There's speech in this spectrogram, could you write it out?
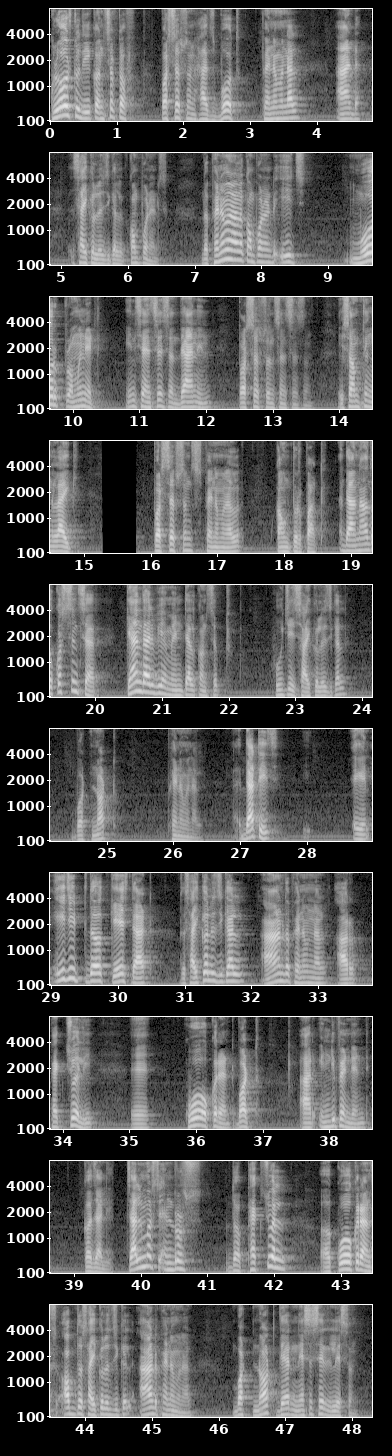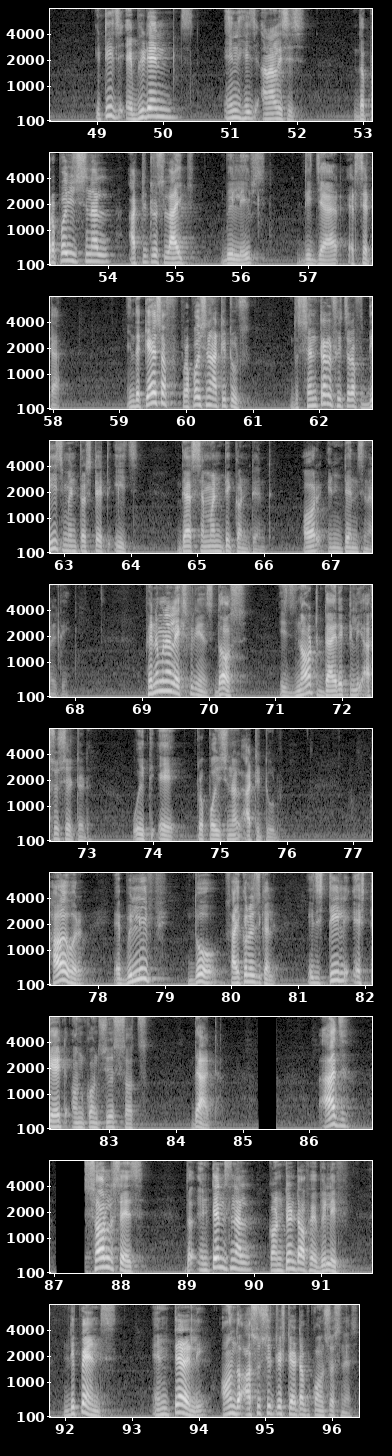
close to the concept of perception has both phenomenal and psychological components. The phenomenal component is more prominent in sensation than in perception sensation. is something like perceptions phenomenal counterpart. The, now, the questions are can there be a mental concept which is psychological, but not phenomenal. That is again is it the case that the psychological and the phenomenal are factually co-occurrent, but are independent causally. Chalmers endorses the factual uh, co-occurrence of the psychological and phenomenal, but not their necessary relation. It is evident in his analysis the propositional attitudes like beliefs, desire, etc. In the case of propositional attitudes, the central feature of these mental state is their semantic content or intentionality. Phenomenal experience thus is not directly associated with a propositional attitude. However, a belief though psychological is still a state unconscious such that as Searle says the intentional content of a belief depends entirely on the associated state of consciousness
